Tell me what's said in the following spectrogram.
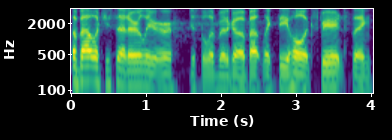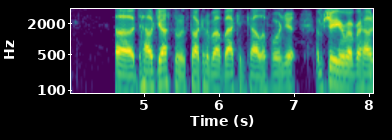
about what you said earlier, just a little bit ago, about like the whole experience thing, uh, how Justin was talking about back in California. I'm sure you remember how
